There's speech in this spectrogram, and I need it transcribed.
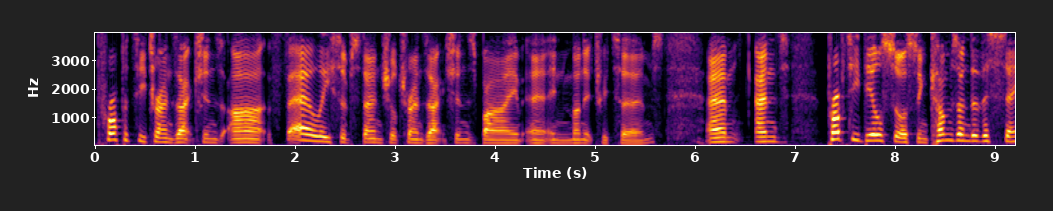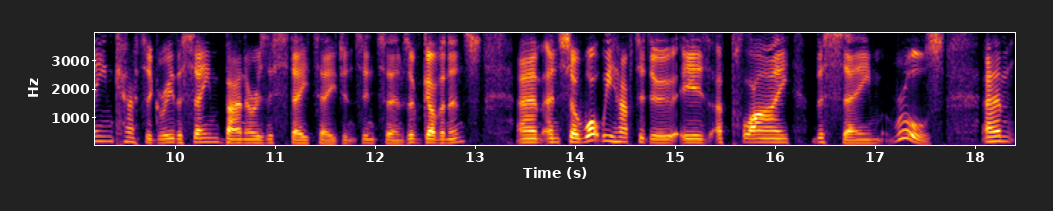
property transactions are fairly substantial transactions by uh, in monetary terms um, and Property deal sourcing comes under the same category, the same banner as estate agents in terms of governance. Um, and so what we have to do is apply the same rules. Um,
